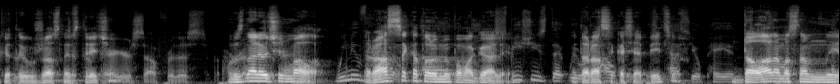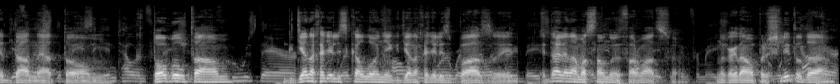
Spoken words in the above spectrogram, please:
к этой ужасной встрече. Мы знали очень мало. Раса, которой мы помогали, это раса кассиопейцев, дала нам основные данные о том, кто был там, где находились колонии, где находились базы, и дали нам основную информацию. Но когда мы пришли туда,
